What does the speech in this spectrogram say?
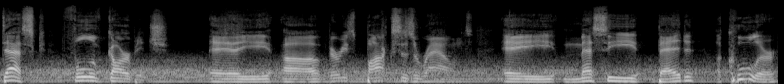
desk full of garbage, a uh, various boxes around, a messy bed, a cooler,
